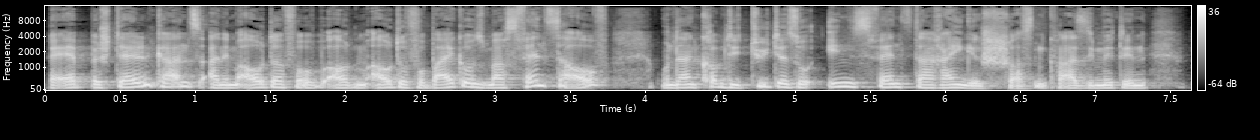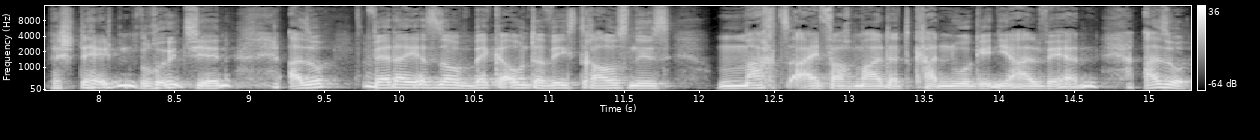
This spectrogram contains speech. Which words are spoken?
per App bestellen kannst, an dem Auto, an dem Auto vorbeikommst, machst Fenster auf und dann kommt die Tüte so ins Fenster reingeschossen, quasi mit den bestellten Brötchen. Also, wer da jetzt noch ein Bäcker unterwegs draußen ist, macht's einfach mal, das kann nur genial werden. Also,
